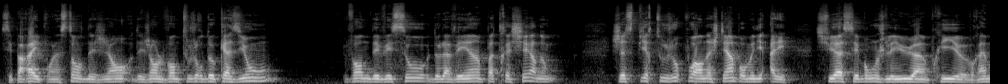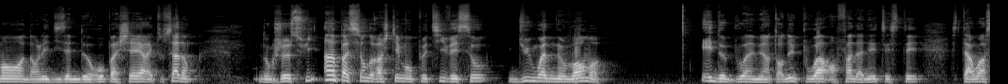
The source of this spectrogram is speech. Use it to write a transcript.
C'est pareil, pour l'instant, des gens, des gens le vendent toujours d'occasion, vendent des vaisseaux de la V1 pas très cher, donc j'aspire toujours pouvoir en acheter un pour me dire, allez, celui-là c'est bon, je l'ai eu à un prix euh, vraiment dans les dizaines d'euros, pas cher et tout ça, donc, donc je suis impatient de racheter mon petit vaisseau du mois de novembre et de bien entendu de pouvoir en fin d'année tester Star Wars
